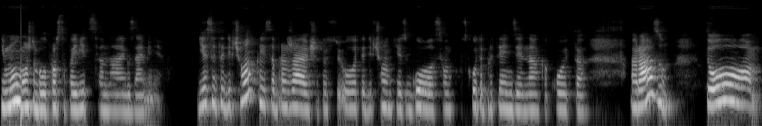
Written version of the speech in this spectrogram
ему можно было просто появиться на экзамене. Если ты девчонка и соображающая, то есть у этой девчонки есть голос, он с какой-то претензией на какой-то разум, то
